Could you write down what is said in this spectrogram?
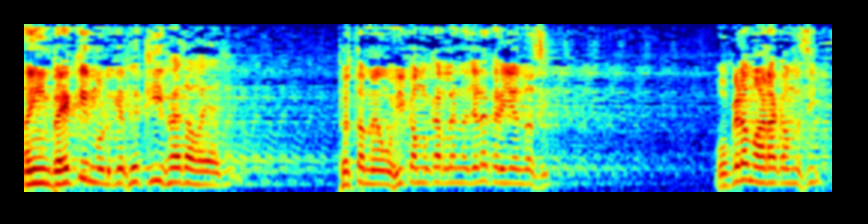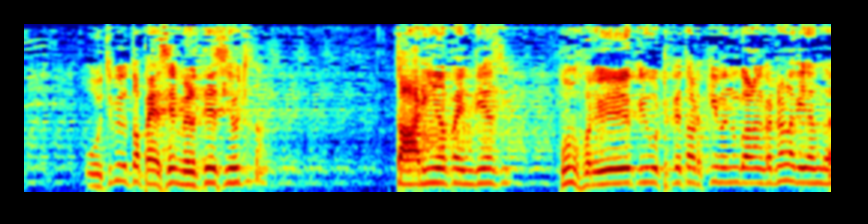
ਅਹੀਂ ਬਹਿ ਕੇ ਮੁੜ ਕੇ ਫਿਰ ਕੀ ਫਾਇਦਾ ਹੋਇਆ ਜੀ? ਫਿਰ ਤਾਂ ਮੈਂ ਉਹੀ ਕੰਮ ਕਰ ਲੈਂਦਾ ਜਿਹੜਾ ਕਰੀ ਜਾਂਦਾ ਸੀ। ਉਹ ਕਿਹੜਾ ਮਾੜਾ ਕੰਮ ਸੀ? ਉਹ ਚ ਵੀ ਉਹ ਤਾਂ ਪੈਸੇ ਮਿਲਦੇ ਸੀ, ਉਹ ਚ ਤਾਂ। ਤਾੜੀਆਂ ਪੈਂਦੀਆਂ ਸੀ। ਹੁਣ ਹਰੇਕ ਹੀ ਉੱਠ ਕੇ ਤੜਕੀ ਮੈਨੂੰ ਗਾਲਾਂ ਕੱਢਣ ਲੱਗ ਜਾਂਦਾ।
